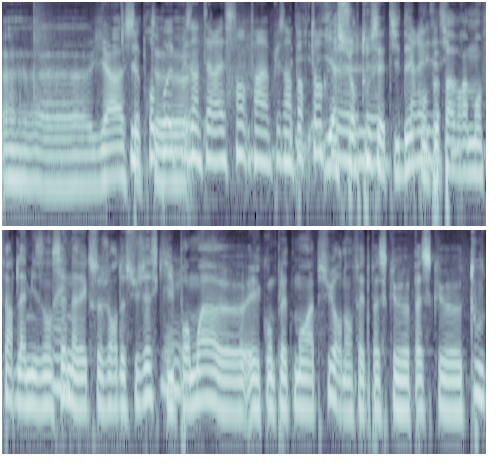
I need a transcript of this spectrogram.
euh, il y a Le cette, propos est euh, plus intéressant, enfin plus important. Il y a que surtout le- cette idée qu'on peut pas vraiment faire de la mise en scène Ouais. avec ce genre de sujet, ce qui Oui. pour moi euh, est complètement absurde en fait, parce que parce que tout,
